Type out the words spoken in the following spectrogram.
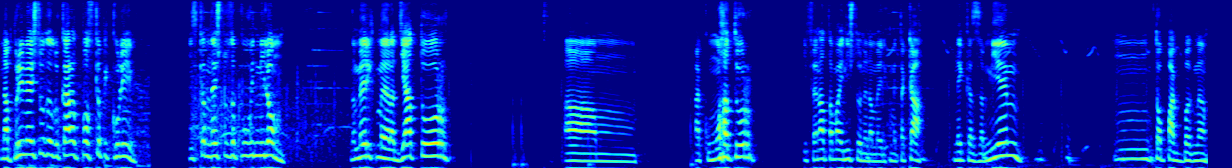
Напри нещо да докарат по-скъпи коли. Искам нещо за половин милион. Намерихме радиатор. Ам... Акумулатор. И в едната май нищо не намерихме. Така. Нека замием. То пак бъгна.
